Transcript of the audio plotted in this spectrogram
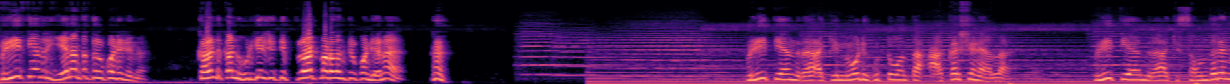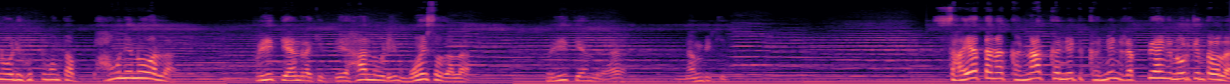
ಪ್ರೀತಿ ಅಂದ್ರೆ ಏನಂತ ತಿಳ್ಕೊಂಡಿ ನೀನು? ಕಂಡ್ ಕಂಡ್ ಹುಡುಗಿಯ ಜೊತೆ ಫ್ಲರ್ಟ್ ಮಾಡೋದಂತ ತಿಳ್ಕೊಂಡೇನ. ಪ್ರೀತಿ ಅಂದ್ರ ಆಕಿ ನೋಡಿ ಹುಟ್ಟುವಂತ ಆಕರ್ಷಣೆ ಅಲ್ಲ. ಪ್ರೀತಿ ಅಂದ್ರ ಆಕಿ ಸೌಂದರ್ಯ ನೋಡಿ ಹುಟ್ಟುವಂತ ಭಾವನೆನೂ ಅಲ್ಲ. ಪ್ರೀತಿ ಅಂದ್ರ ಆಕಿ ದೇಹ ನೋಡಿ ಮೋಯಿಸೋದಲ್ಲ ಪ್ರೀತಿ ಅಂದ್ರ ನಂಬಿಕೆ. ಸಾಯತನ ಕಣ್ಣಾಗ ಕಣ್ಣಿಟ್ಟು ಕಣ್ಣಿನ ರೆಪ್ಪೆ ಹಂಗೆ ನೋಡ್ಕೊಂತವಲ್ಲ,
